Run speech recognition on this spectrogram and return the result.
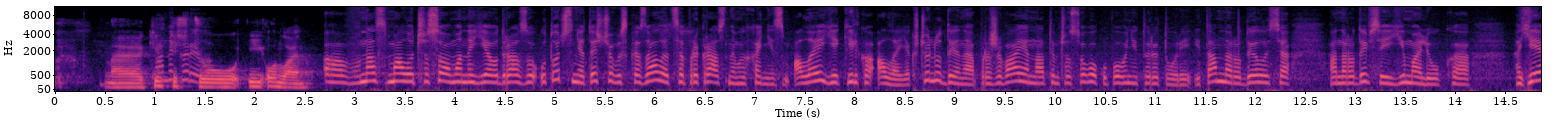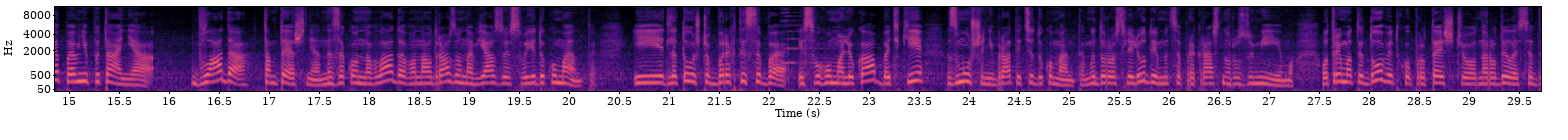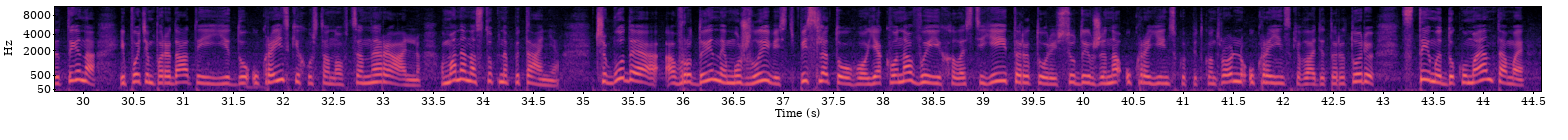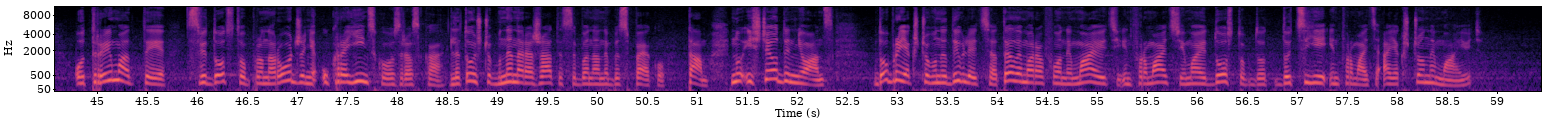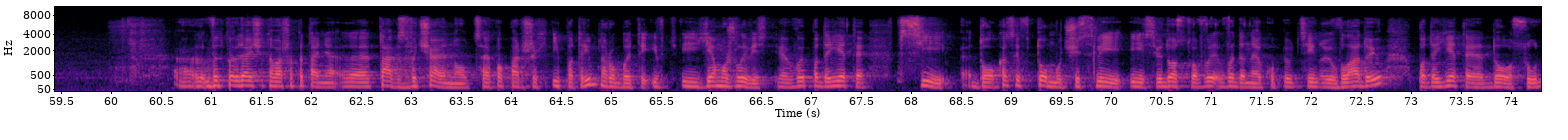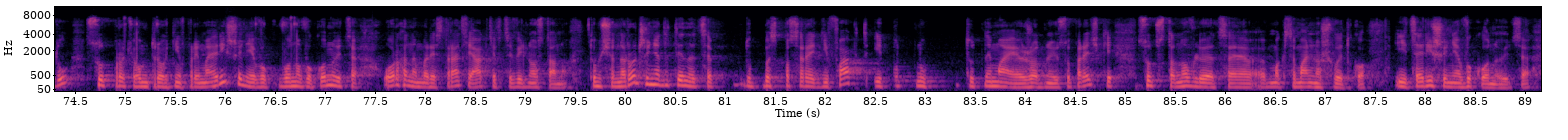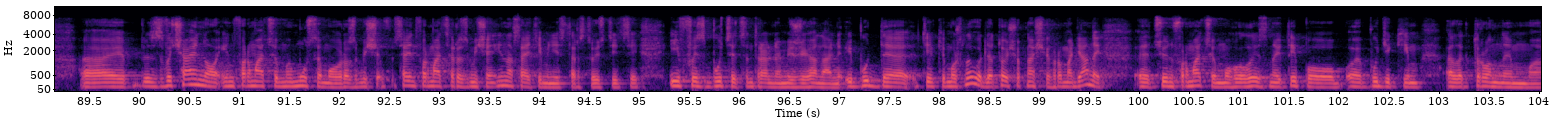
е, кількістю і онлайн. А, В нас мало часу. У мене є одразу уточнення. Те, що ви сказали, це прекрасний механізм, але є кілька але. Якщо людина проживає на тимчасово окупованій території і там народилося, а народився її малюк, є певні питання. Влада тамтешня незаконна влада, вона одразу нав'язує свої документи. І для того, щоб берегти себе і свого малюка, батьки змушені брати ці документи. Ми дорослі люди, і ми це прекрасно розуміємо. Отримати довідку про те, що народилася дитина, і потім передати її до українських установ це нереально. У мене наступне питання: чи буде в родини можливість після того, як вона виїхала з цієї території сюди вже на українську підконтрольну українській владі територію з тими документами? Отримати свідоцтво про народження українського зразка для того, щоб не наражати себе на небезпеку там. Ну і ще один нюанс. Добре, якщо вони дивляться телемарафони, мають інформацію, мають доступ до, до цієї інформації. А якщо не мають, Відповідаючи на ваше питання, е, так звичайно, це по-перше, і потрібно робити, і і є можливість. Е, Ви подаєте всі докази, в тому числі і свідоцтво ви- видане окупаційною владою, подаєте до суду. Суд протягом трьох днів приймає рішення, і воно виконується органами реєстрації актів цивільного стану. Тому що народження дитини це ну, безпосередній факт, і тут ну. Тут немає жодної суперечки. Суд встановлює це максимально швидко, і це рішення виконується. Е, Звичайно, інформацію ми мусимо розміщати. Вся інформація розміщена і на сайті Міністерства юстиції, і в Фейсбуці центральної міжрегіональної, і будь-де тільки можливо для того, щоб наші громадяни е, цю інформацію могли знайти по е, будь-яким електронним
